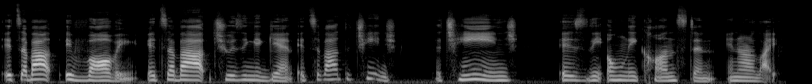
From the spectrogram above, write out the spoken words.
It's about evolving. It's about choosing again. It's about the change. The change is the only constant in our life.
